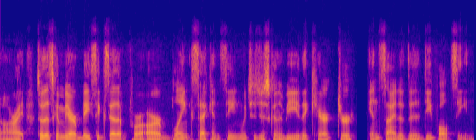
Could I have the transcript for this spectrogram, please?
Alright, so that's going to be our basic setup for our blank second scene, which is just going to be the character inside of the default scene.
